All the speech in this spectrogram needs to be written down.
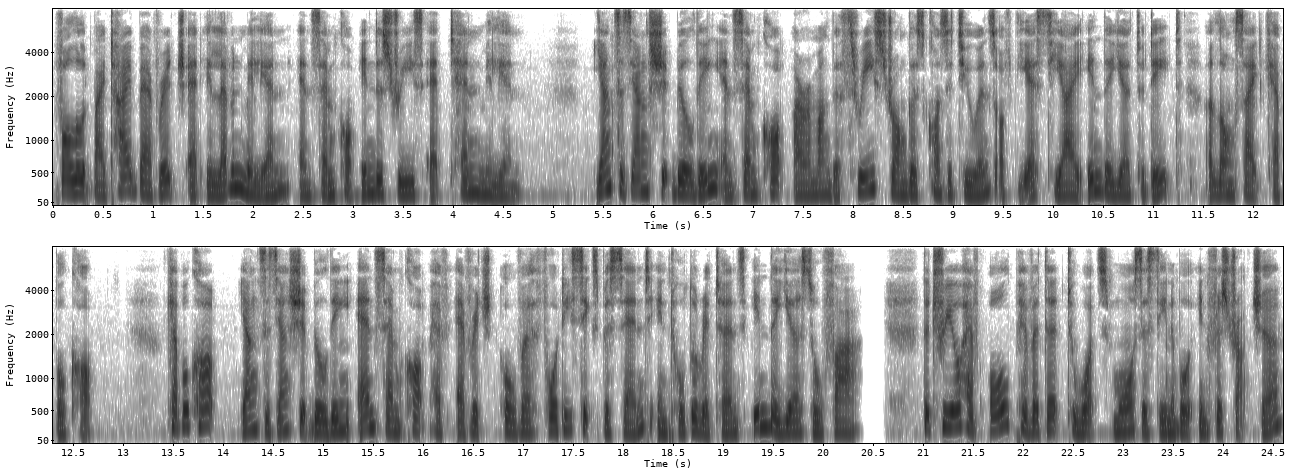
followed by Thai Beverage at 11 million and Sembcorp Industries at 10 million. Yang Tze Shipbuilding and Sembcorp are among the three strongest constituents of the STI in the year to date, alongside Keppel Corp. Keppel Corp, Yang Tze Shipbuilding, and Sembcorp have averaged over 46% in total returns in the year so far, the trio have all pivoted towards more sustainable infrastructure,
